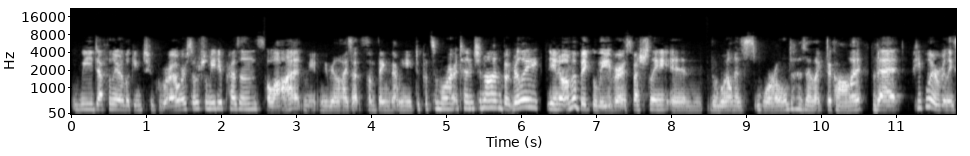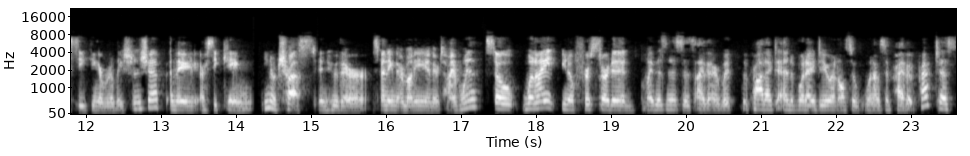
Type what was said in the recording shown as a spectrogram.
We definitely are looking to grow our social media presence a lot. We, we realize that's something that we need to put some more attention on. But really, you know, I'm a big believer, especially in the wellness world, as I like to call it, that people are really seeking a relationship and they are seeking, you know, trust in who they're spending their money and their time with. So when I, you know, first started my business is either with the product end of what I do and also when I was in private practice,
